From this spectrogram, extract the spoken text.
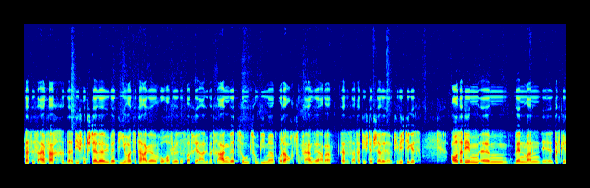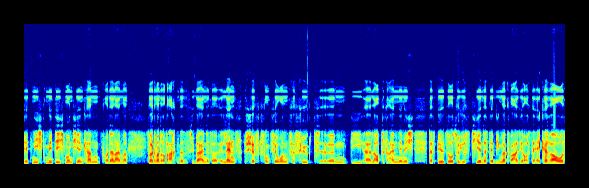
Das ist einfach die Schnittstelle, über die heutzutage hochauflösendes Material übertragen wird zum, zum Beamer oder auch zum Fernseher, aber das ist einfach die Schnittstelle, die wichtig ist. Außerdem, ähm, wenn man äh, das Gerät nicht mittig montieren kann vor der Leinwand, sollte man darauf achten, dass es über eine Lens-Shift-Funktion verfügt. Ähm, die erlaubt es einem nämlich, das Bild so zu justieren, dass der Beamer quasi aus der Ecke raus,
